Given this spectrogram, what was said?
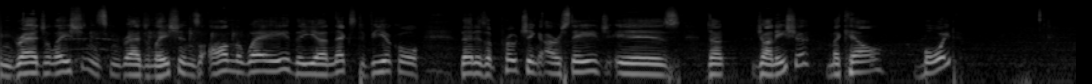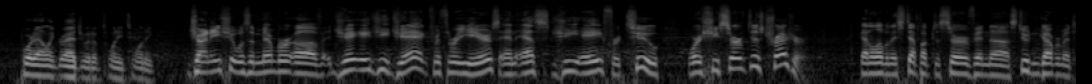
Congratulations, congratulations. On the way, the uh, next vehicle that is approaching our stage is Don- Jonisha McKell Boyd, Port Allen graduate of 2020. Jonisha was a member of JAG JAG for three years and SGA for two, where she served as treasurer. Gotta love when they step up to serve in uh, student government.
